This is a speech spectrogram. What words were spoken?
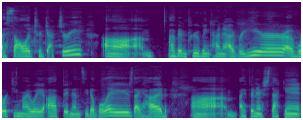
a solid trajectory um, of improving kind of every year, of working my way up in NCAA's. I had um, I finished second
